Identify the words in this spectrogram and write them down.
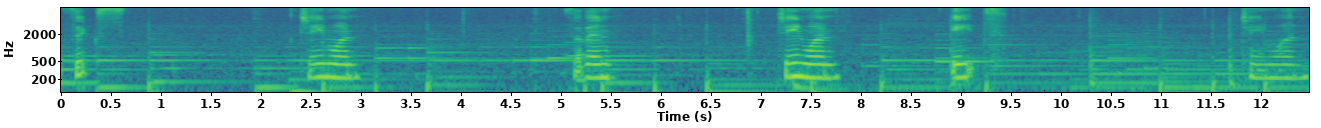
six, chain one, seven, chain one, eight, chain one,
